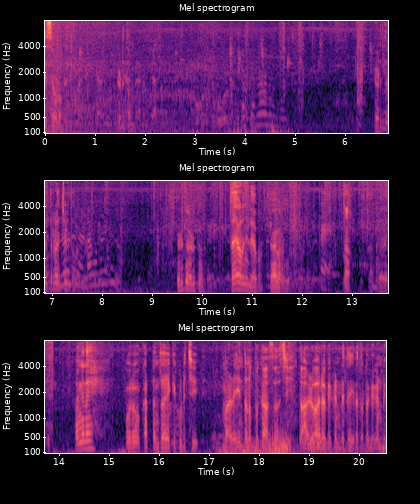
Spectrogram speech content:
ലേസ് വേണോ? എടുത്തോ. എടുത്തോ എത്ര വെച്ചെടുത്തോ? എടുത്തോ എടുത്തോ. ചായ പറഞ്ഞില്ലേ അപ്പം? ചായ പറഞ്ഞു. ആ. അങ്ങനെ ഓരോ കട്ടൻ ചായയൊക്കെ കുടിച്ച് മഴയും തണുപ്പൊക്കെ ആസ്വദിച്ച് താഴ്വാരമൊക്കെ കണ്ട് തേയിലത്തോട്ടൊക്കെ കണ്ട്.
